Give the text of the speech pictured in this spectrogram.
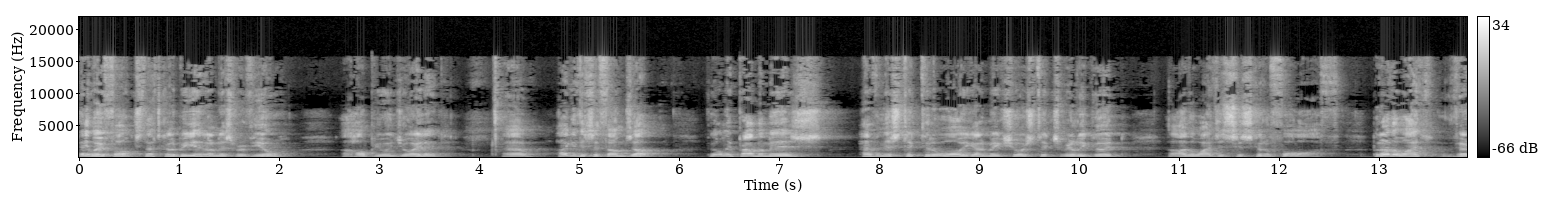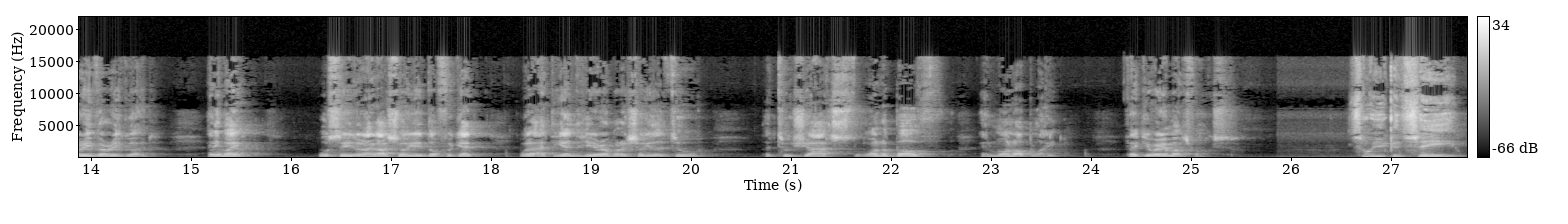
Anyway, folks, that's going to be it on this review. I hope you enjoyed it. Uh, I'll give this a thumbs up. The only problem is having this stick to the wall, you got to make sure it sticks really good. Otherwise, it's just going to fall off. But otherwise, very, very good. Anyway, we'll see tonight. I'll show you. Don't forget, at the end here, I'm going to show you the two, the two shots, one above and one up light. Thank you very much, folks. So you can see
